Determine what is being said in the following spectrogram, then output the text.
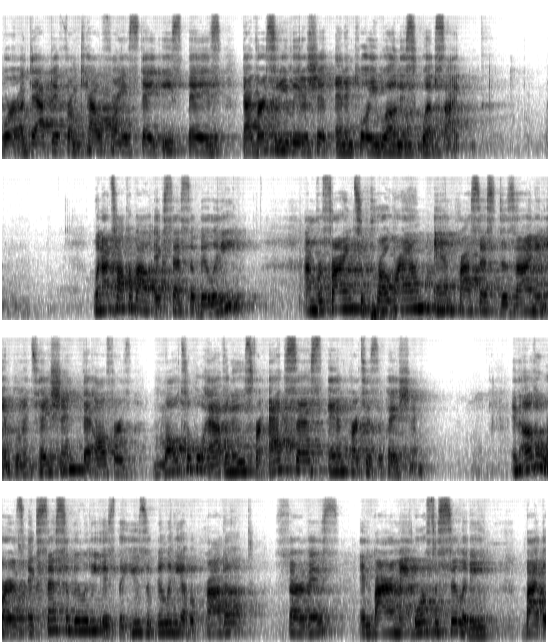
were adapted from California State East Bay's Diversity, Leadership, and Employee Wellness website. When I talk about accessibility, I'm referring to program and process design and implementation that offers multiple avenues for access and participation. In other words, accessibility is the usability of a product, service, environment, or facility by the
